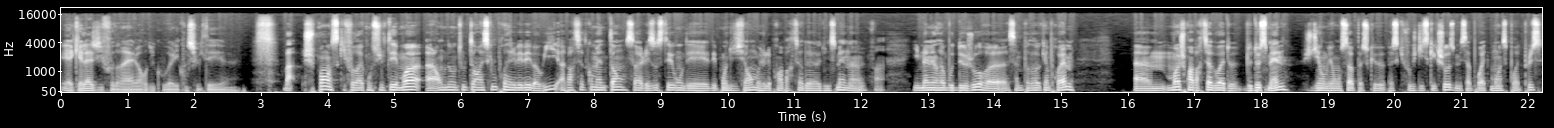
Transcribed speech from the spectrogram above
Et à quel âge il faudrait alors du coup aller consulter Bah, je pense qu'il faudrait consulter. Moi, alors on me demande tout le temps, est-ce que vous prenez les bébés? Bah oui. À partir de combien de temps Ça, les ostéos ont des, points de vue différents? Moi, je les prends à partir d'une semaine. hein. Enfin, ils me l'amèneraient au bout de deux jours, euh, ça me poserait aucun problème. Euh, moi, je prends à partir de, ouais, de, de deux semaines. Je dis environ ça parce que parce qu'il faut que je dise quelque chose, mais ça pourrait être moins, ça pourrait être plus.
